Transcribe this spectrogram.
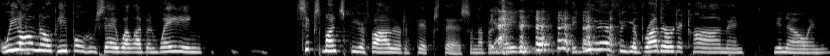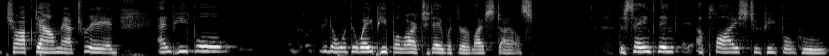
we Yeah. all know people who say, "Well, I've been waiting six months for your father to fix this, and I've been waiting a year for your brother to come and you know and chop down that tree." And and people, you know, with the way people are today with their lifestyles, the same thing applies to people who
